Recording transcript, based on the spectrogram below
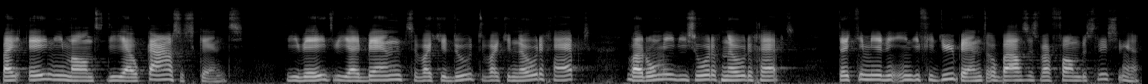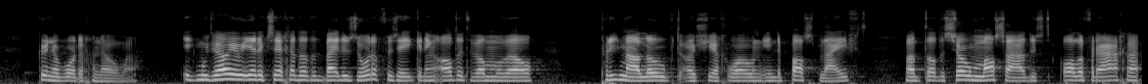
bij één iemand die jouw casus kent. Die weet wie jij bent, wat je doet, wat je nodig hebt, waarom je die zorg nodig hebt. Dat je meer een individu bent op basis waarvan beslissingen kunnen worden genomen. Ik moet wel heel eerlijk zeggen dat het bij de zorgverzekering altijd wel, wel prima loopt als je gewoon in de pas blijft. Want dat is zo'n massa, dus alle vragen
